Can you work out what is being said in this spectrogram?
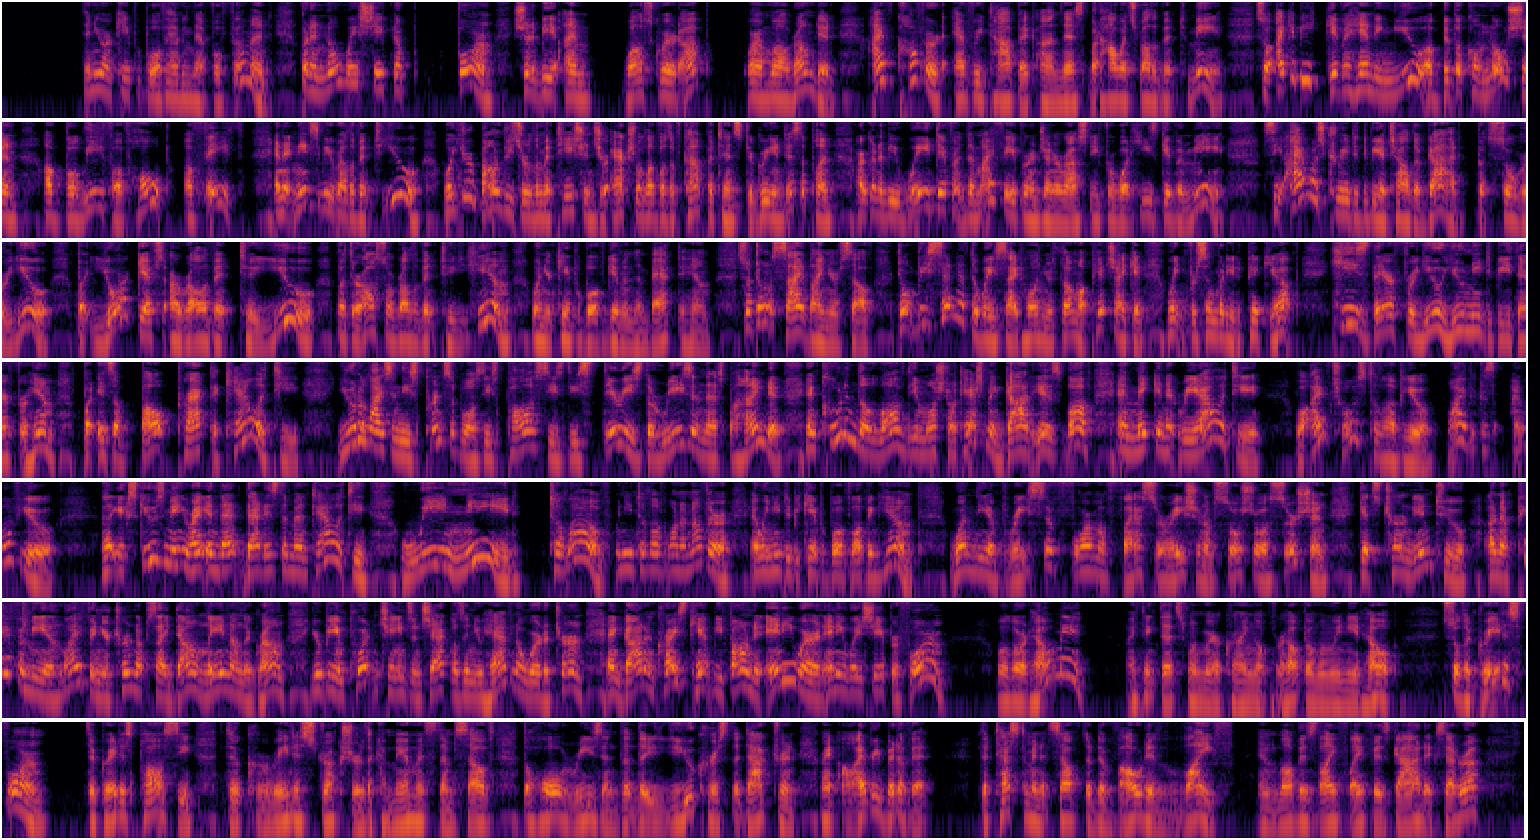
Then you are capable of having that fulfillment. But in no way, shaped up form should it be I'm well squared up or I'm well rounded. I've covered every topic on this, but how it's relevant to me. So I could be giving, handing you a biblical notion of belief, of hope, of faith, and it needs to be relevant to you. Well, your boundaries or limitations, your actual levels of competence, degree, and discipline are going to be way different than my favor and generosity for what he's given me. See, I was created to be a child of God, but so were you. But your gifts are relevant to you, but they're also relevant to him when you're capable of giving them back to him. So don't sideline yourself. Don't be sitting at the wayside holding your thumb up, hitchhiking, waiting for somebody to pick you up. He's there for you. You need to be there for him. But it's about practicality. Utilizing these principles, these policies, these theories, the reason that's behind it, including the love, the emotional attachment. God is love and making it reality. Well, I've chose to love you. Why? Because I love you. Like, excuse me, right? And that, that is the mentality. We need to love. We need to love one another and we need to be capable of loving him. When the abrasive form of laceration of social assertion gets turned into an epiphany in life and you're turned upside down, laying on the ground, you're being put in chains and shackles and you have nowhere to turn and God and Christ can't be found in anywhere in any way, shape or form. Well, Lord, help me. I think that's when we are crying out for help and when we need help. So the greatest form the greatest policy, the greatest structure, the commandments themselves, the whole reason, the, the Eucharist, the doctrine, right? Every bit of it. The testament itself, the devoted life, and love is life, life is God, etc.,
